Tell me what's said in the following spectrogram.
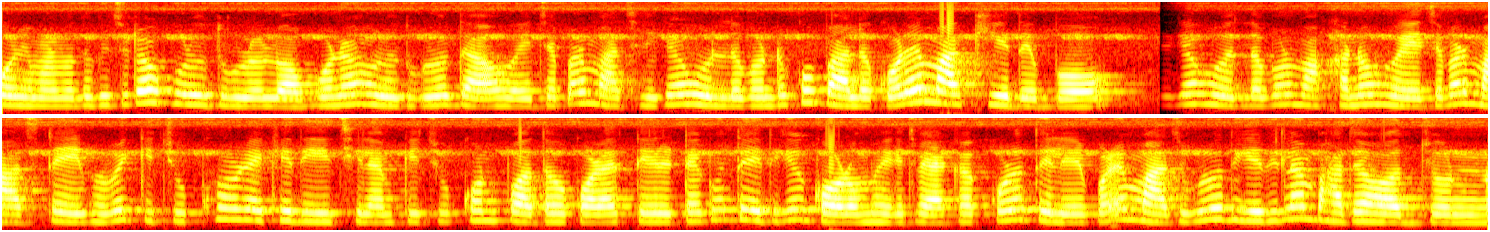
পরিমাণ মতো কিছুটা হলুদ গুঁড়ো। লবণ আর হলুদ গুঁড়ো দেওয়া হয়ে যাবে আর মাছটাকে হলুদ লবণটা খুব ভালো করে মাখিয়ে দেবো। এদিকে হলুদ লবণ মাখানো হয়ে যাবে আর মাছটা এইভাবে কিছুক্ষণ রেখে দিয়েছিলাম। কিছুক্ষণ পর দেখো কড়াই তেলটা কিন্তু এদিকে গরম হয়ে গেছে। এক এক করে তেলের পরে মাছগুলো দিয়ে দিলাম ভাজা হওয়ার জন্য।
